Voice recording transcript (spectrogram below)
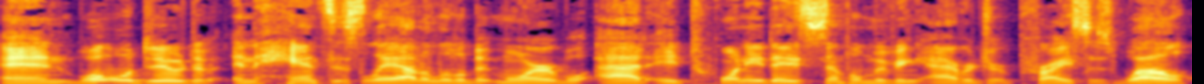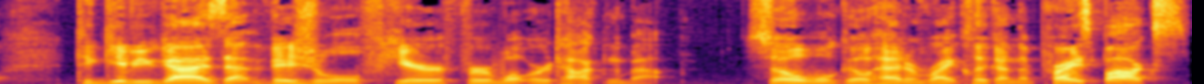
And what we'll do to enhance this layout a little bit more, we'll add a 20 day simple moving average or price as well to give you guys that visual here for what we're talking about. So we'll go ahead and right click on the price box,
